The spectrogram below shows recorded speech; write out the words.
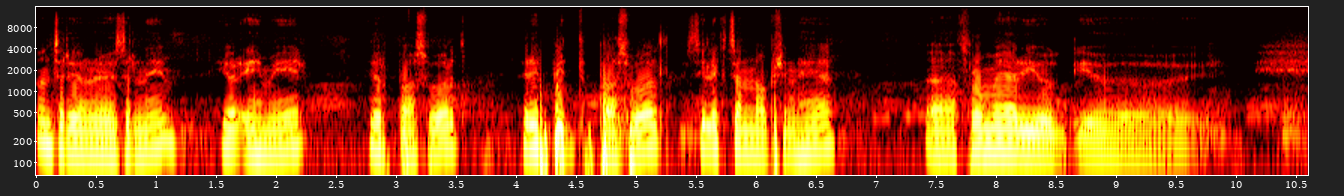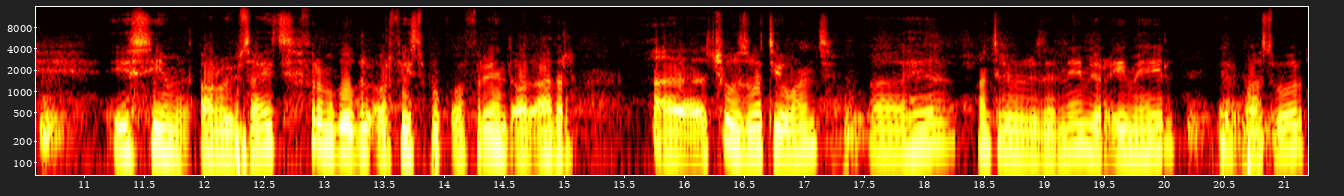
Enter your username your email your password repeat the password select an option here. Uh, from where you you you see our website from google or facebook or friend or other. Uh, choose what you want uh, here. Enter your username your email your password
